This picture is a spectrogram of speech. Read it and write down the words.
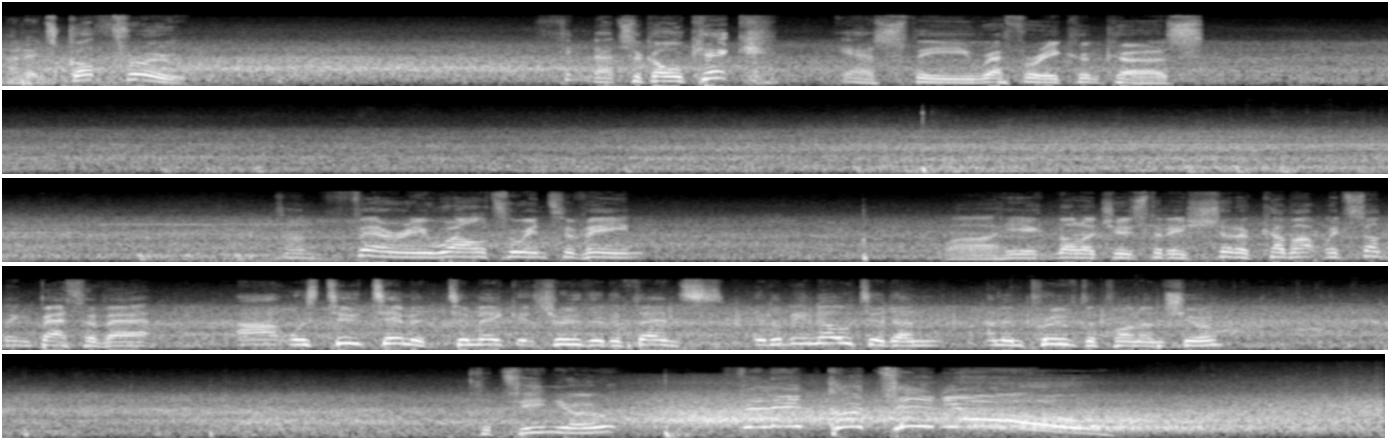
And it's got through. I think that's a goal kick. Yes, the referee concurs. Done very well to intervene. Well, he acknowledges that he should have come up with something better there. Uh, was too timid to make it through the defence. It'll be noted and, and improved upon, I'm sure. Coutinho. Philippe Coutinho!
